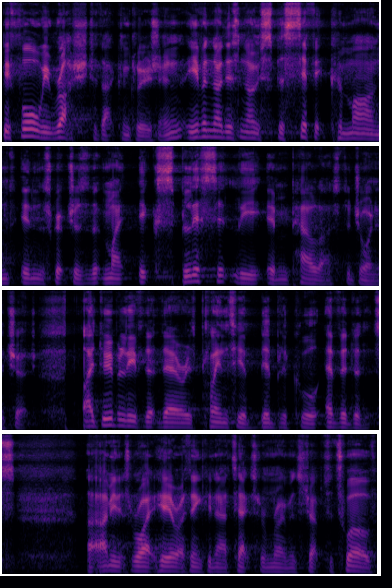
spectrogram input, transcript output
before we rush to that conclusion, even though there's no specific command in the scriptures that might explicitly impel us to join a church, I do believe that there is plenty of biblical evidence. Uh, I mean, it's right here, I think, in our text from Romans chapter 12,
